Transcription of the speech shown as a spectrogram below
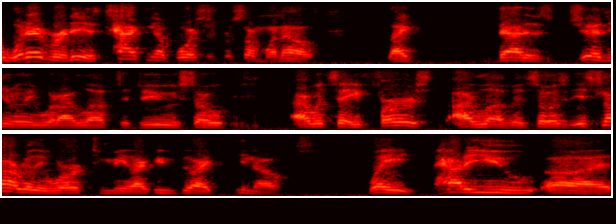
whatever it is, tacking up horses for someone else. Like that is genuinely what I love to do. So I would say first, I love it. So it's, it's not really work to me. Like people be like, you know, wait, how do you uh,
